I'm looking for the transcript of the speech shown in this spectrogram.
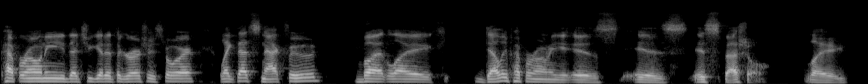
pepperoni that you get at the grocery store. Like that's snack food, but like deli pepperoni is is is special. Like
